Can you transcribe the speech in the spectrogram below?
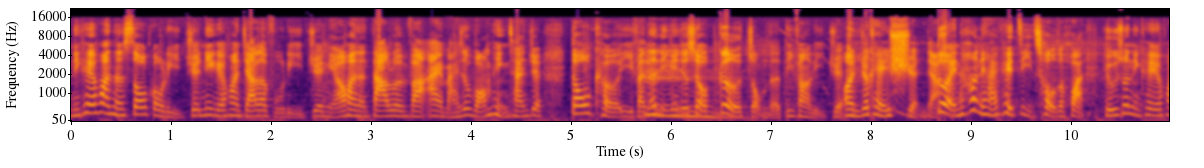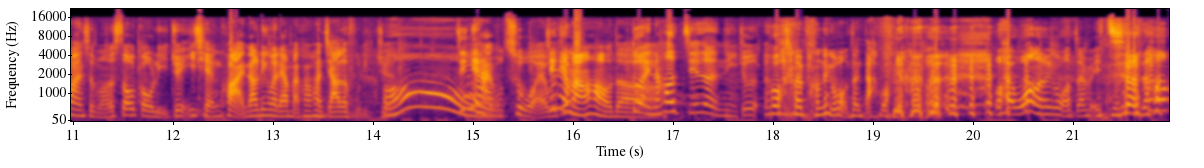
你可以换成 SOGO 礼券，你也可以换家乐福礼券，你要换成大润发、爱买还是王品餐券都可以，反正里面就是有各种的地方礼券、嗯、哦，你就可以选这样。对，然后你还可以自己凑着换，比如说你可以换什么 SOGO 礼券一千块，然后另外两百块换家乐福礼券。哦，今年还不错哎、欸，今年蛮好的。对，然后接着你就 我还帮那个网站打广告，我还忘了那个网站名字。然后，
